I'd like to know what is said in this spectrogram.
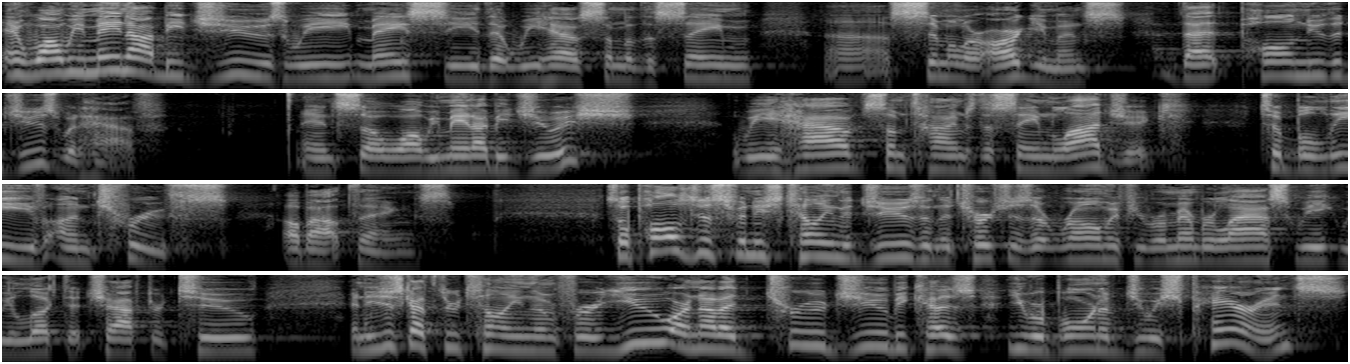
And while we may not be Jews, we may see that we have some of the same uh, similar arguments that Paul knew the Jews would have. And so while we may not be Jewish, we have sometimes the same logic to believe untruths about things. So, Paul's just finished telling the Jews in the churches at Rome. If you remember last week, we looked at chapter 2, and he just got through telling them, For you are not a true Jew because you were born of Jewish parents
